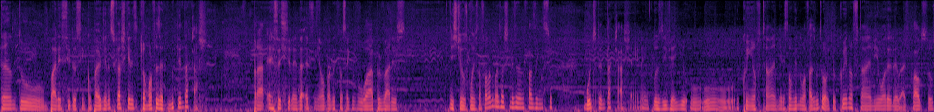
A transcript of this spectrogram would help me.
Tanto parecido assim com o Pioneers, porque eu acho que, eles, que o Amorphis é muito dentro da caixa. Pra essa estilo assim, é uma banda que consegue voar por vários estilos, como a gente tá falando, mas eu acho que eles ainda fazem isso muito dentro da caixa aí, né? Inclusive aí o, o Queen of Time, eles estão vindo uma fase muito boa, que o Queen of Time e o Under the Red Cloud, seus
